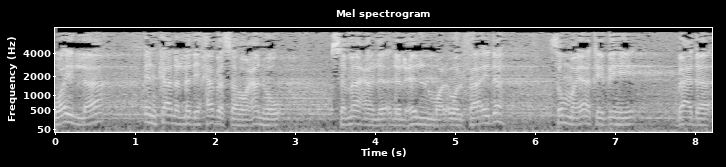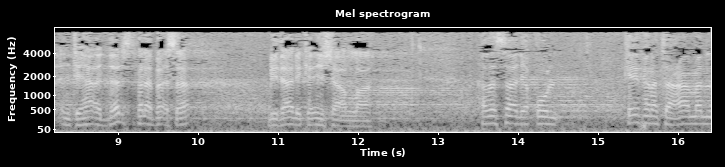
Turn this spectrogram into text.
وإلا إن كان الذي حبسه عنه سماع للعلم والفائدة ثم يأتي به بعد انتهاء الدرس فلا بأس بذلك إن شاء الله. هذا السائل يقول كيف نتعامل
